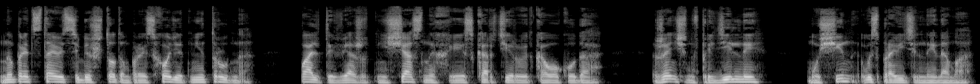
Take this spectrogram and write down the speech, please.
но представить себе, что там происходит, нетрудно. Пальты вяжут несчастных и эскортируют кого куда. Женщин в предельный, мужчин в исправительные дома.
